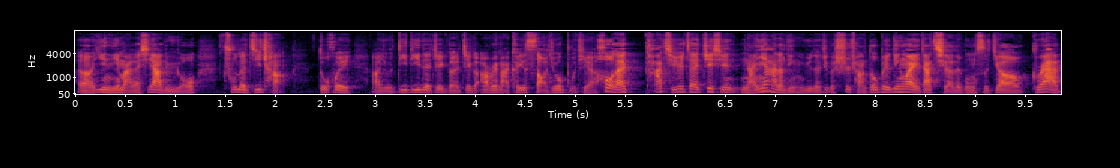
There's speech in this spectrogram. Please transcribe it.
呃，印尼、马来西亚旅游，出了机场都会啊有滴滴的这个这个二维码可以扫就有补贴。后来它其实，在这些南亚的领域的这个市场都被另外一家起来的公司叫 Grab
